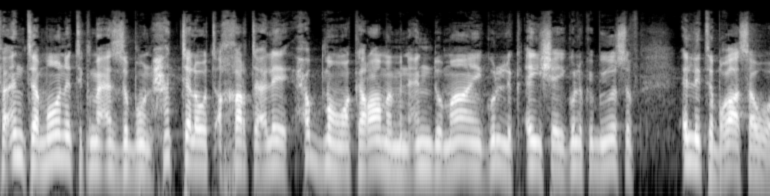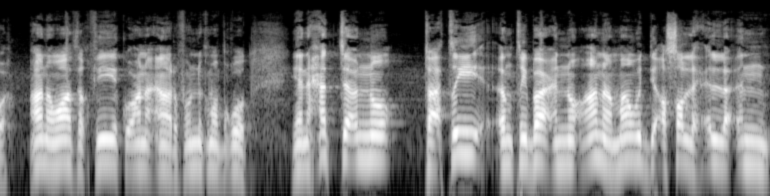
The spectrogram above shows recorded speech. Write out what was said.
فأنت مونتك مع الزبون حتى لو تأخرت عليه حبه وكرامة من عنده ما يقول لك أي شيء يقول لك أبو يوسف اللي تبغاه سوه. أنا واثق فيك وأنا عارف وأنك مضغوط. يعني حتى إنه تعطيه انطباع إنه أنا ما ودي أصلح إلا إن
